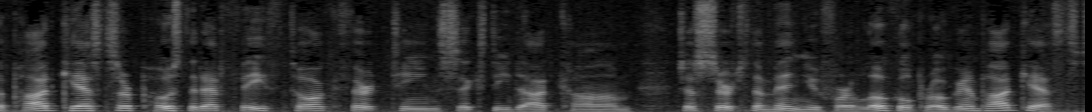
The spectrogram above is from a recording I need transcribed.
the podcasts are posted at faithtalk1360.com. Just search the menu for local program podcasts.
